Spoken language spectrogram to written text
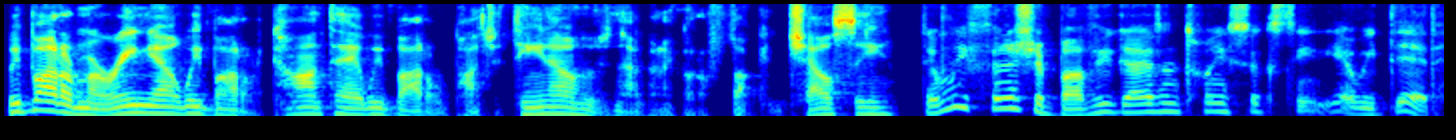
We bottled Mourinho. We bottled Conte. We bottled Pochettino, who's now going to go to fucking Chelsea. didn't we finish above you guys in 2016? Yeah, we did.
